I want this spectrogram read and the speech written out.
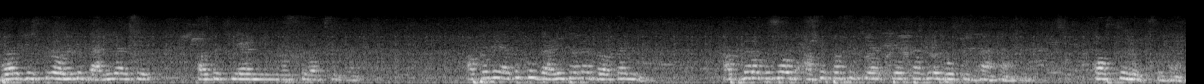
বয়োজ্যেষ্ঠরা অনেকে দাঁড়িয়ে আছে হয়তো চেয়ার নিয়ে বসতে পারছেন না। আপনাদের এতক্ষণ দাঁড়িয়ে থাকার দরকার নেই। আপনারা কোথাও আশেপাশে চেয়ার চেয়ার থাকলে বসুন হ্যাঁ হ্যাঁ হ্যাঁ। কষ্ট হচ্ছে হ্যাঁ।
